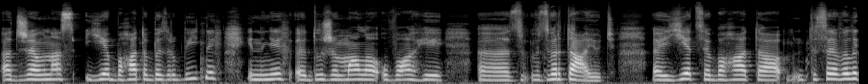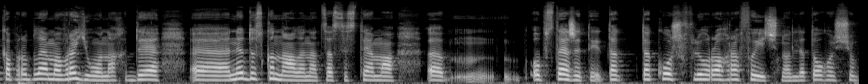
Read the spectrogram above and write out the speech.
адже у нас є багато безробітних, і на них е, дуже мало уваги е, звертають. Е, є це багато, це велика проблема в районах, де е, недосконалена ця система е, обстежити. Так, також флюорографічно, для того, щоб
